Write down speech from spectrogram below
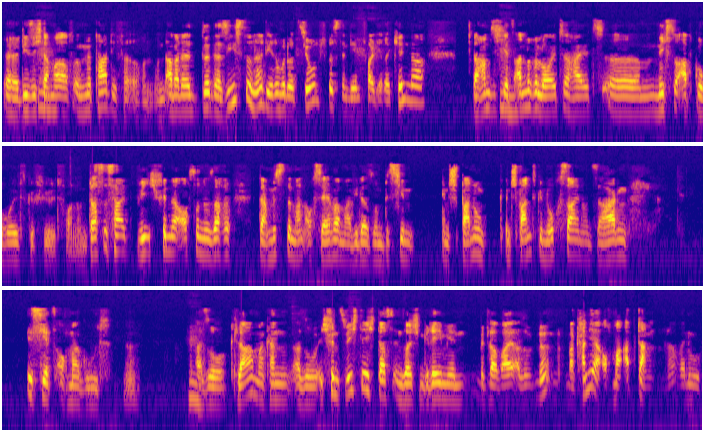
äh, die sich mhm. da mal auf irgendeine Party verirren. Und aber da, da, da siehst du, ne, die Revolution frisst in dem Fall ihre Kinder Da haben sich jetzt mhm. andere Leute halt ähm, nicht so abgeholt gefühlt von. Und das ist halt, wie ich finde, auch so eine Sache, da müsste man auch selber mal wieder so ein bisschen Entspannung, entspannt genug sein und sagen, ist jetzt auch mal gut. Ne? Hm. Also klar, man kann, also ich finde es wichtig, dass in solchen Gremien mittlerweile, also ne, man kann ja auch mal abdanken, ne? wenn du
